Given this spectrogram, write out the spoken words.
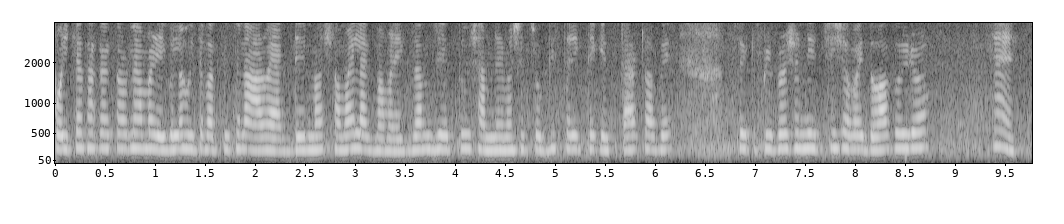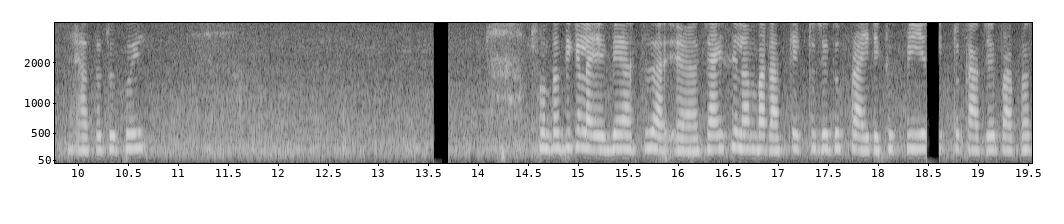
পরীক্ষা থাকার কারণে আমার এগুলো হইতে পারতেছে না আরও এক দেড় মাস সময় লাগবে। আমার এক্সাম যেহেতু সামনের মাসের চব্বিশ তারিখ থেকে স্টার্ট হবে। সো একটু প্রিপারেশন নিচ্ছি, সবাই দোয়া কইরো। হ্যাঁ এতটুকুই। সন্ধ্যার দিকে লাইভে আসতে চাইছিলাম বাট আজকে একটু যেহেতু ফ্রাইডে একটু ফ্রি একটু কাজের পারপাস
